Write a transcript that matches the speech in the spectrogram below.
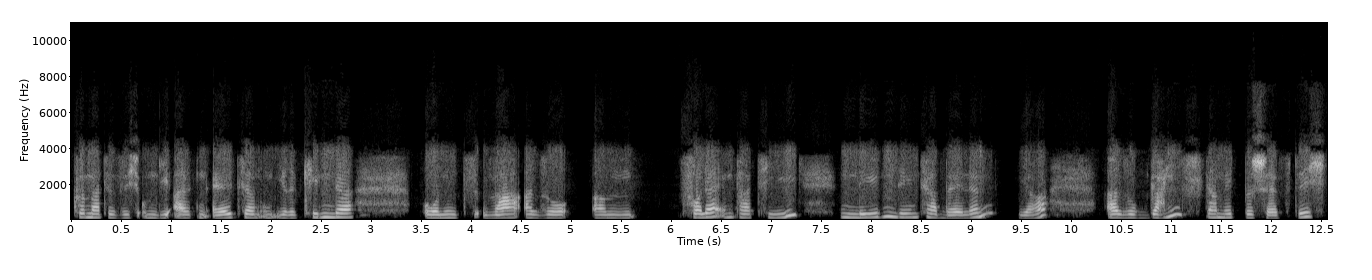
kümmerte sich um die alten Eltern, um ihre Kinder und war also ähm, voller Empathie neben den Tabellen, ja, also ganz damit beschäftigt,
